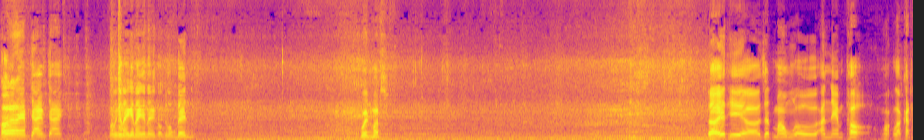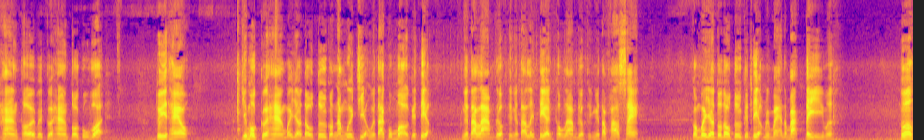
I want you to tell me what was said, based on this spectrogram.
À, em trai em trai. Còn cái này cái này cái này còn cái lồng đen quên mất. Đấy thì ờ, rất mong ở ờ, anh em thợ hoặc là khách hàng tới với cửa hàng tôi cũng vậy. Tùy theo. Chứ một cửa hàng bây giờ đầu tư có 50 triệu người ta cũng mở cái tiệm. Người ta làm được thì người ta lấy tiền không làm được thì người ta phá xe. Còn bây giờ tôi đầu tư cái tiệm thì mẹ nó bạc tỷ mà. Không?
